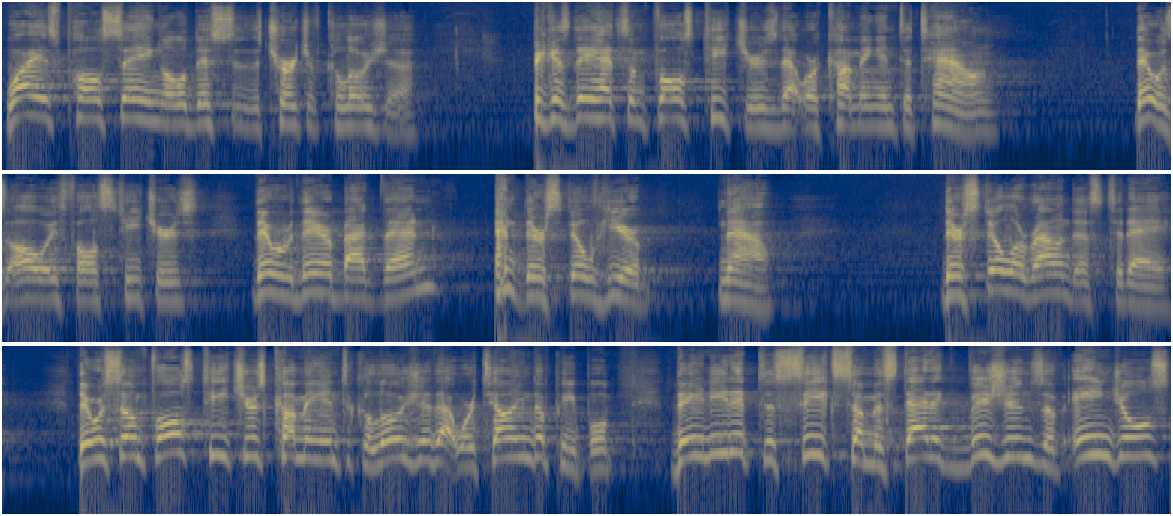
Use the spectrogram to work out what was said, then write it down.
Why is Paul saying all this to the church of Colossia? Because they had some false teachers that were coming into town. There was always false teachers. They were there back then, and they're still here now. They're still around us today. There were some false teachers coming into Colossia that were telling the people they needed to seek some ecstatic visions of angels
